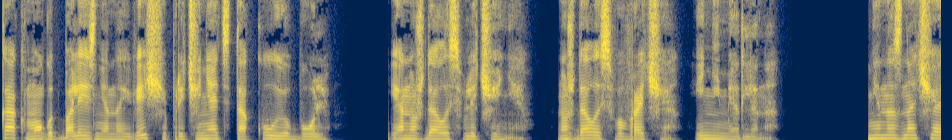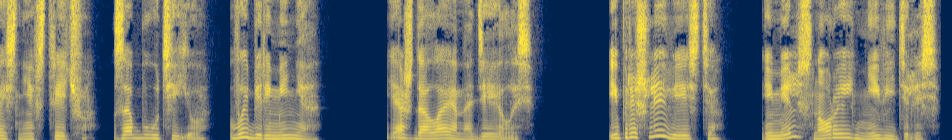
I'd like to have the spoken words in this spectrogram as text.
Как могут болезненные вещи причинять такую боль? Я нуждалась в лечении, нуждалась во враче, и немедленно. Не назначай с ней встречу, забудь ее, выбери меня. Я ждала и надеялась. И пришли вести, Эмиль с Норой не виделись.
